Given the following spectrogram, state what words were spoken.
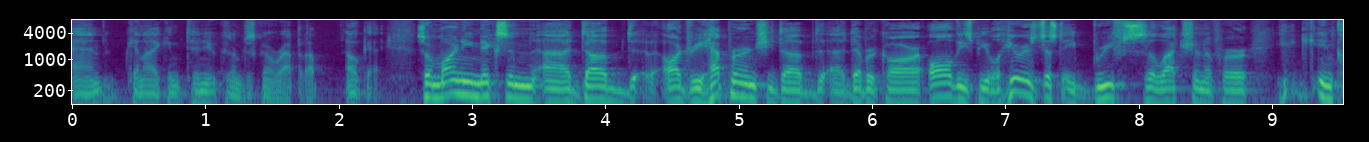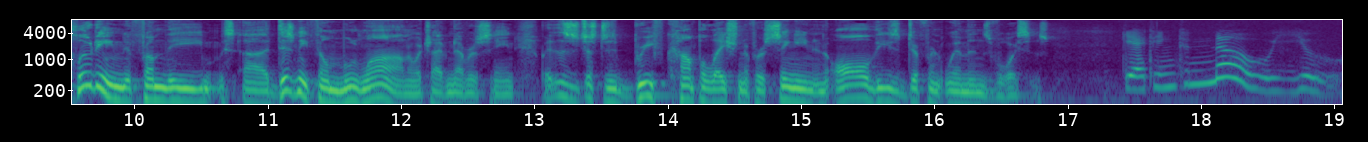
And can I continue? Because I'm just going to wrap it up. Okay. So Marnie Nixon uh, dubbed Audrey Hepburn. She dubbed uh, Deborah Kerr. All these people. Here is just a brief selection of her, including from the uh, Disney film Mulan, which I've never seen. But this is just a brief compilation of her singing in all these different women's voices. Getting to know you.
